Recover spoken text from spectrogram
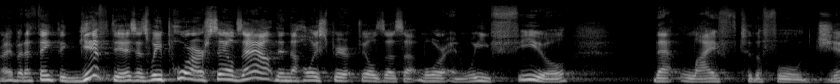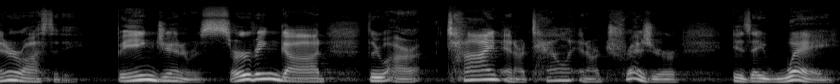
right? But I think the gift is as we pour ourselves out, then the Holy Spirit fills us up more and we feel that life to the full generosity, being generous, serving God through our time and our talent and our treasure is a way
